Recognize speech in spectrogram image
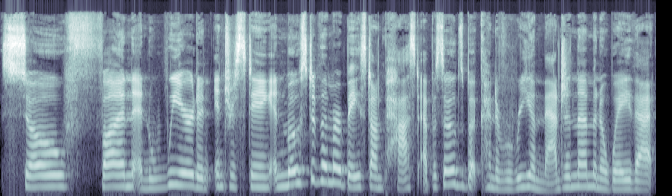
so fun and weird and interesting. And most of them are based on past episodes, but kind of reimagine them in a way that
